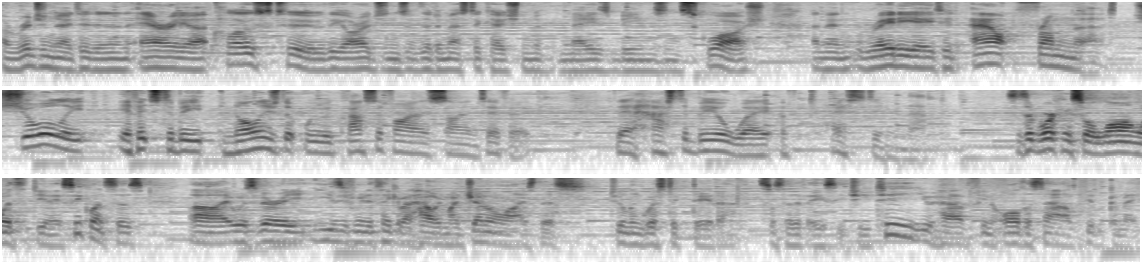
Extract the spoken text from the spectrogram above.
originated in an area close to the origins of the domestication of maize, beans, and squash, and then radiated out from that. Surely, if it's to be knowledge that we would classify as scientific, there has to be a way of testing that. Since I've been working so long with DNA sequences, uh, it was very easy for me to think about how we might generalize this to linguistic data. So instead of ACGT, you have you know all the sounds people can make.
